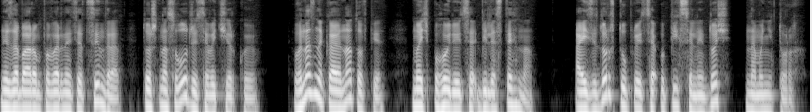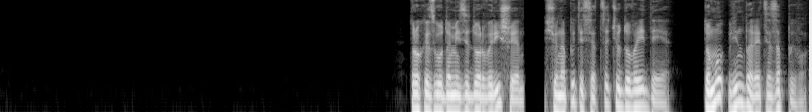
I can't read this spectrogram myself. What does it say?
Незабаром повернеться циндра, тож насолоджуйся вечіркою. Вона зникає у натовпі, меч погойдується біля стегна, а Ізідор втуплюється у піксельний дощ на моніторах. Трохи згодом Ізідор вирішує, що напитися це чудова ідея, тому він береться за пиво.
